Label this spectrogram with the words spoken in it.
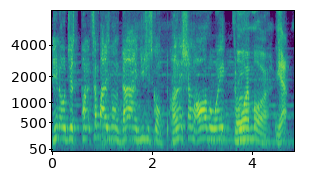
You know, just pun- somebody's gonna die, and you just gonna punish them all the way through. more and more. Yep.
